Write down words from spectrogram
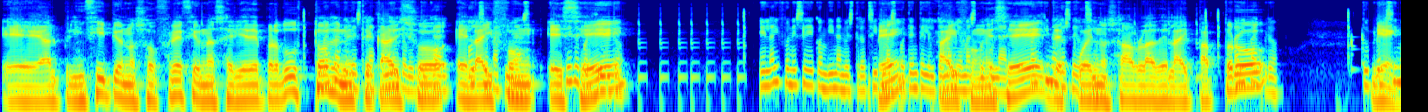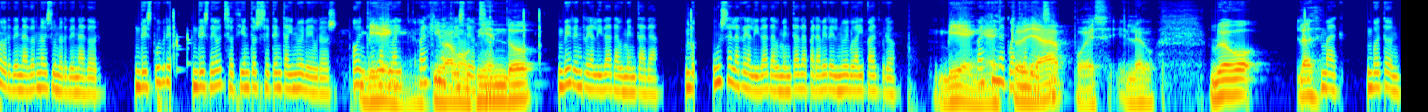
eh, al principio nos ofrece una serie de productos, en este caso el iPhone SE. El iPhone SE combina nuestro chip más potente y el iPhone SE, después nos habla del iPad Pro tu próximo ordenador no es un ordenador. Descubre desde 879 euros. O Bien, aquí vamos viendo. Ver en realidad aumentada. Usa la realidad aumentada para ver el nuevo iPad Pro. Bien, esto ya, pues, y luego, luego Mac, botón.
